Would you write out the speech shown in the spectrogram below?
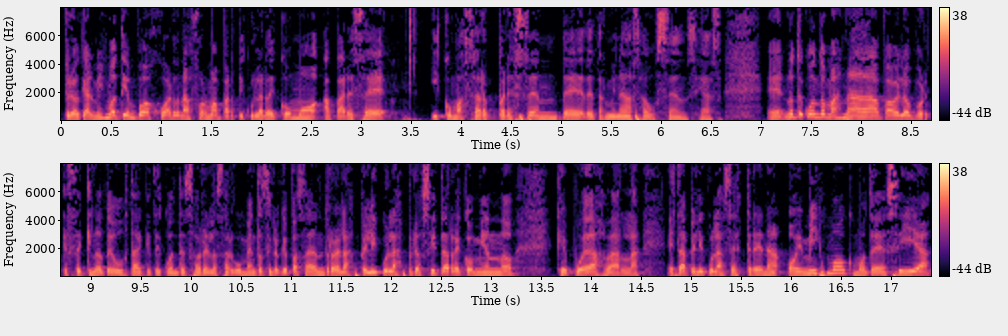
pero que al mismo tiempo va a jugar de una forma particular de cómo aparece y cómo hacer presente determinadas ausencias. Eh, no te cuento más nada, Pablo, porque sé que no te gusta que te cuente sobre los argumentos y lo que pasa dentro de las películas, pero sí te recomiendo que puedas verla. Esta película se estrena hoy mismo, como te decía,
